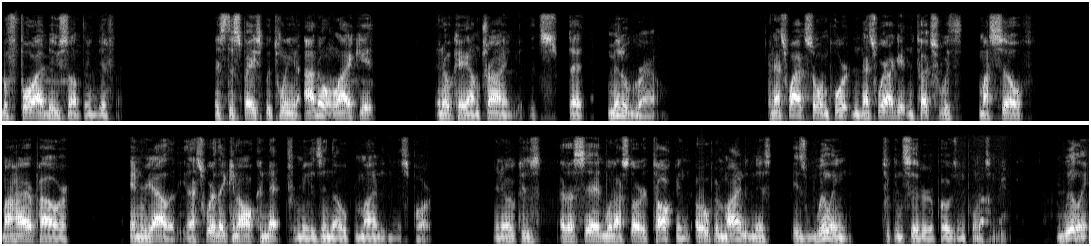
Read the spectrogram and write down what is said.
before I do something different. It's the space between I don't like it and okay, I'm trying it. It's that middle ground. And that's why it's so important. That's where I get in touch with myself, my higher power, and reality. That's where they can all connect for me, is in the open mindedness part. You know, because as I said when I started talking, open mindedness is willing to consider opposing points of view. Willing.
